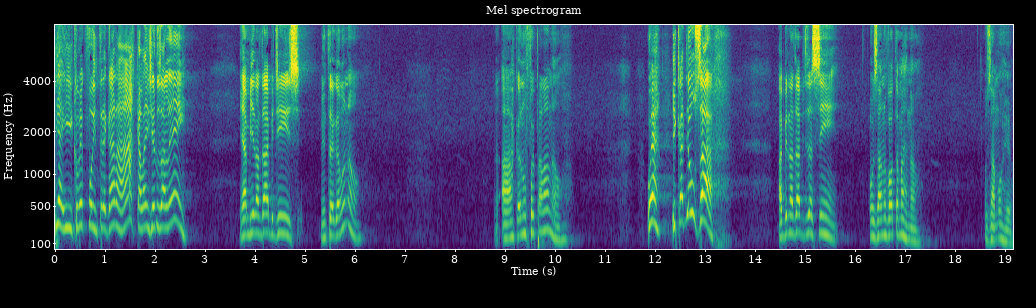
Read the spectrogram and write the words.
E aí, como é que foi entregar a arca lá em Jerusalém? E Abinadab diz: Não entregamos, não. A arca não foi para lá, não. Ué, e cadê Uzá? Abinadab diz assim: Uzá não volta mais não. Uzá morreu.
